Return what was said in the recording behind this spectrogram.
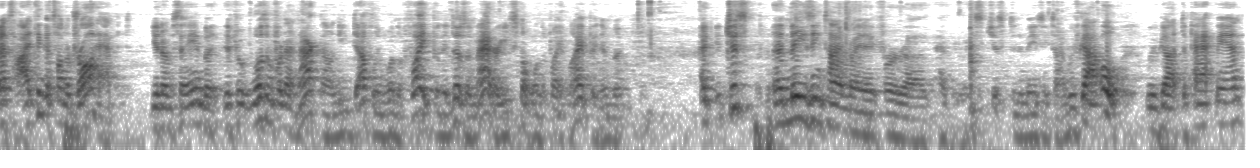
that's I think that's how the draw happened. You know what I'm saying? But if it wasn't for that knockdown, he definitely won the fight. But it doesn't matter. He still won the fight, in my opinion. But I- just amazing time right now for uh, heavyweights. Just an amazing time. We've got oh, we've got the Pac-Man.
